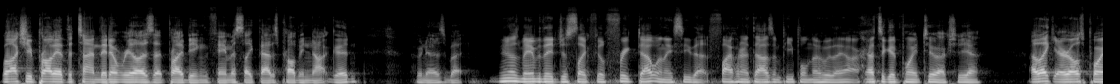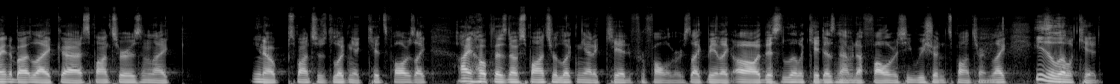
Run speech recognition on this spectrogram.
Well, actually, probably at the time they don't realize that probably being famous like that is probably not good. Who knows? But Who knows? Maybe they just like feel freaked out when they see that five hundred thousand people know who they are. that's a good point too. Actually, yeah, I like Arielle's point about like uh, sponsors and like you know sponsors looking at kids followers. Like, I hope there's no sponsor looking at a kid for followers. Like being like, oh, this little kid doesn't have enough followers. He- We shouldn't sponsor him. Like he's a little kid.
